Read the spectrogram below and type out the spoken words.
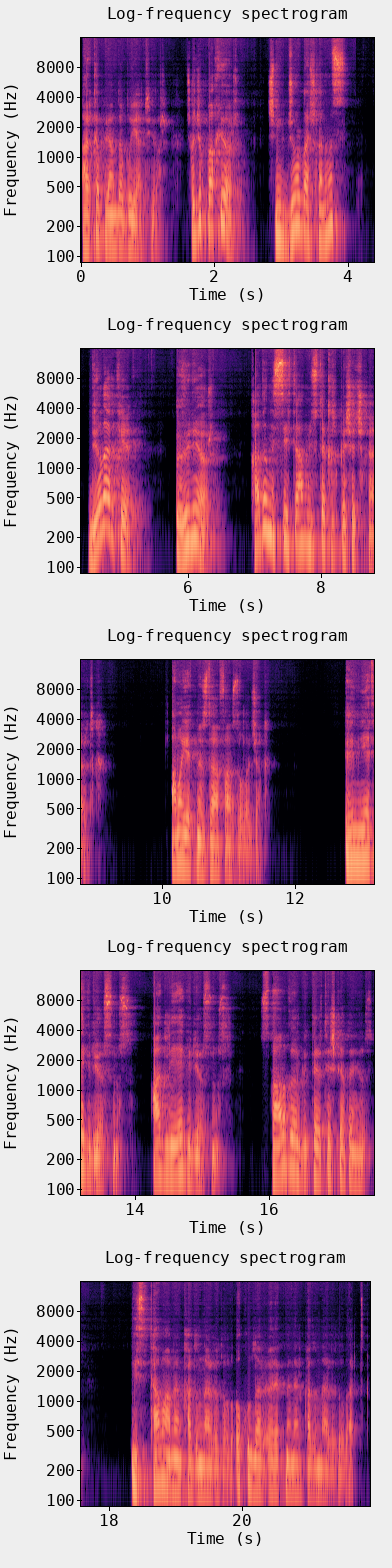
Arka planda bu yatıyor. Çocuk bakıyor. Şimdi Cumhurbaşkanımız diyorlar ki övünüyor. Kadın istihdamı yüzde 45'e çıkardık. Ama yetmez daha fazla olacak. Emniyete gidiyorsunuz. Adliyeye gidiyorsunuz. Sağlık örgütleri teşkilatına gidiyorsunuz. İş tamamen kadınlarda dolu. Okullar, öğretmenler kadınlarda dolu artık.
